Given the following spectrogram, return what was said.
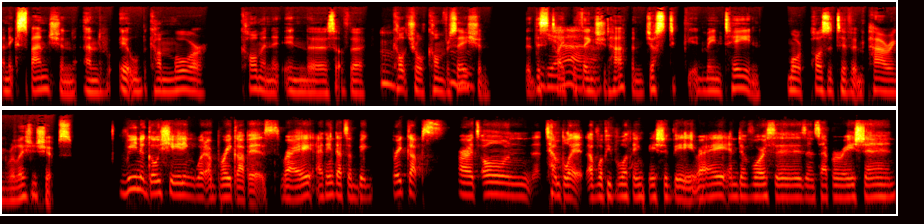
an expansion, and it will become more common in the sort of the mm. cultural mm-hmm. conversation that this yeah. type of thing should happen just to maintain more positive, empowering relationships? Renegotiating what a breakup is, right? I think that's a big breakups are its own template of what people think they should be, right? And divorces and separation.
